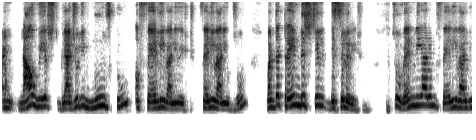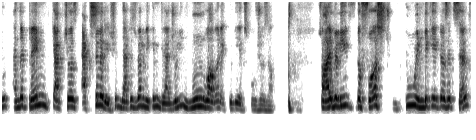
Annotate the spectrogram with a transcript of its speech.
And now we have gradually moved to a fairly valuation, fairly valued zone, but the trend is still deceleration. So when we are in fairly valued and the trend captures acceleration, that is when we can gradually move our equity exposures up. So I believe the first two indicators itself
